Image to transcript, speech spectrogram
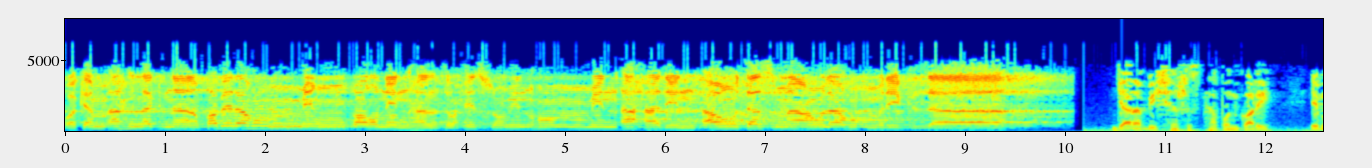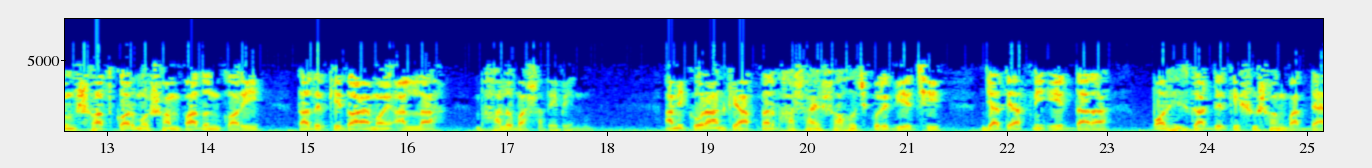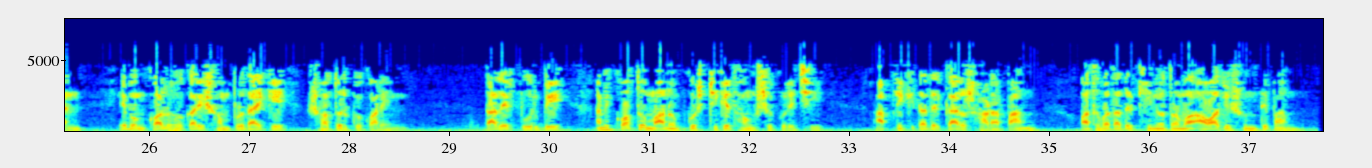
إن الذين آمنوا وعملوا الصالحات سيجعل لهم الرحمن ودا فإنما يسرناه بلسانك لتبشر به المتقين وتنذر به قوما لدا وكم أهلكنا قبلهم من قرن هل تحس منهم من أحد أو تسمع لهم ركزا যারা বিশ্বাস স্থাপন করে এবং সৎকর্ম সম্পাদন করে তাদেরকে দয়াময় আল্লাহ ভালোবাসা দেবেন আমি কোরআনকে আপনার ভাষায় সহজ করে দিয়েছি যাতে আপনি এর দ্বারা পরহেজগারদেরকে সুসংবাদ দেন এবং কলহকারী সম্প্রদায়কে সতর্ক করেন তাদের পূর্বে আমি কত মানব গোষ্ঠীকে ধ্বংস করেছি। আপনি কি তাদের কারও সাড়া পান? অথবা তাদের ক্ষীণতম আওয়াজও শুনতে পান?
